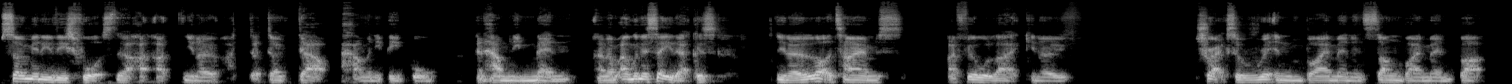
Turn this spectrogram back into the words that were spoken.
so many of these thoughts that I, I you know I, I, don't doubt how many people and how many men. And I'm, I'm going to say that because you know a lot of times I feel like you know tracks are written by men and sung by men but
